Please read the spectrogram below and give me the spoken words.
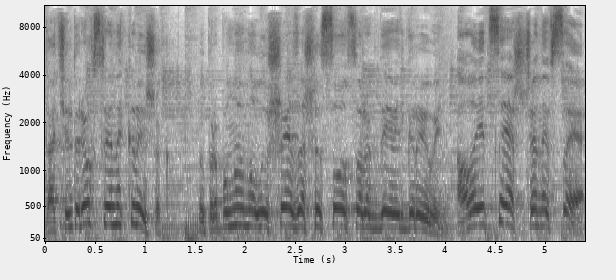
та чотирьох скляних кришок. Ми пропонуємо лише за 649 гривень. Але і це ще не все.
